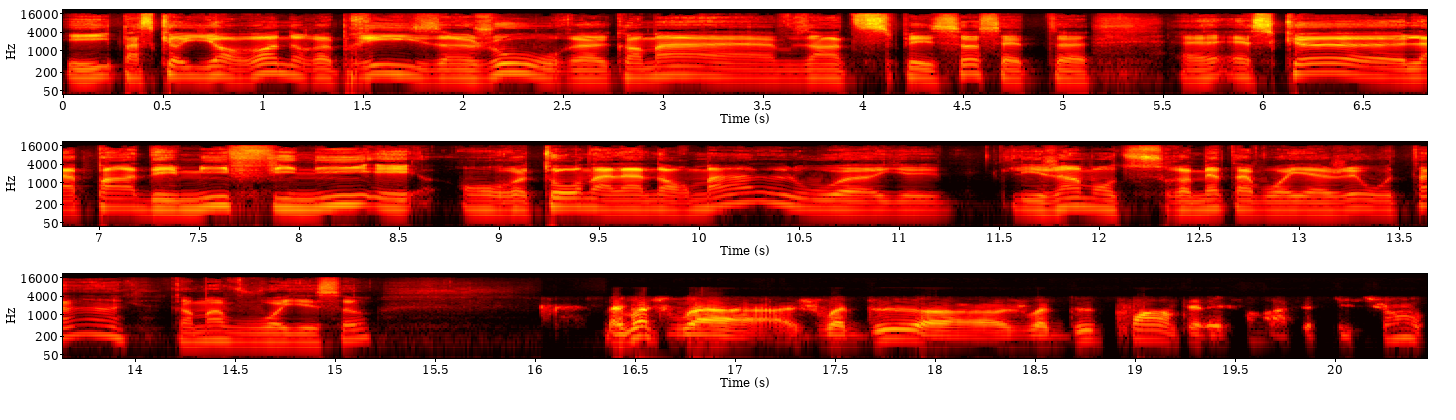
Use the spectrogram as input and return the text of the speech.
et parce qu'il y aura une reprise un jour. Euh, comment vous anticipez ça? Est-ce que la pandémie finit et on retourne à la normale ou les gens vont se remettre à voyager autant? Comment vous voyez ça? Ben moi, je vois, je vois deux, euh, je vois deux points intéressants à cette question.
